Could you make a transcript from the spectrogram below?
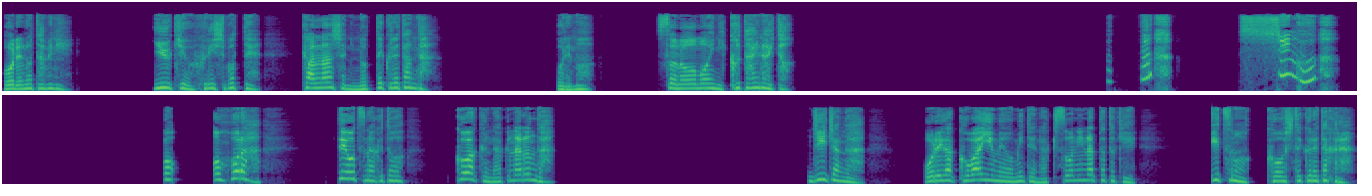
俺のために勇気を振り絞って観覧車に乗ってくれたんだ。俺もその思いに応えないと。シング？おほら。手をつなぐと怖くなくなるんだ。じいちゃんが俺が怖い夢を見て泣きそうになった時いつもこうしてくれたから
